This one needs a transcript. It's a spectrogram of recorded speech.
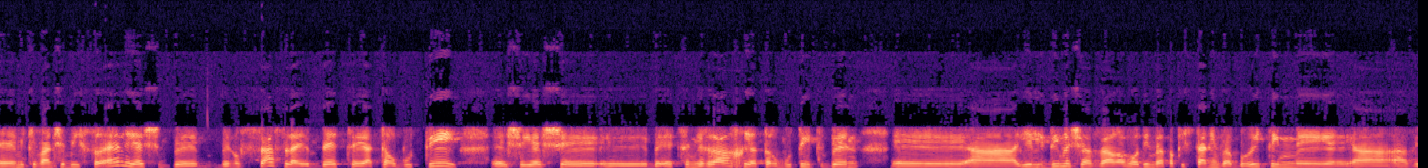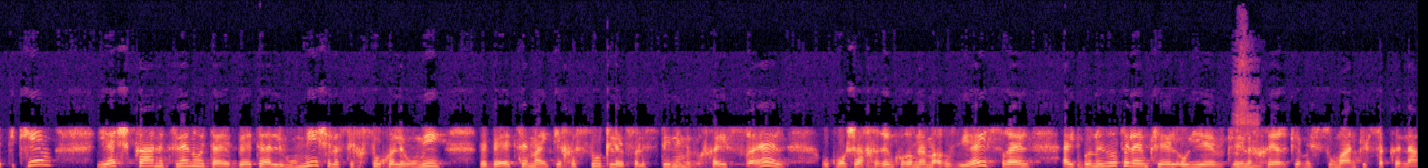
אה, מכיוון שבישראל יש בנוסף להיבט אה, התרבותי, אה, שיש בעצם היררכיה תרבותית בין הילידים לשעבר, ההודים והפקיסטנים והבריטים הוותיקים, יש כאן אצלנו את ההיבט הלאומי של הסכסוך הלאומי, ובעצם ההתייחסות לפלסטינים אזרחי ישראל, או כמו שאחרים קוראים להם ערביי ישראל, ההתבוננות עליהם כאל אויב, כאל אחר, כמסומן, כסכנה.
